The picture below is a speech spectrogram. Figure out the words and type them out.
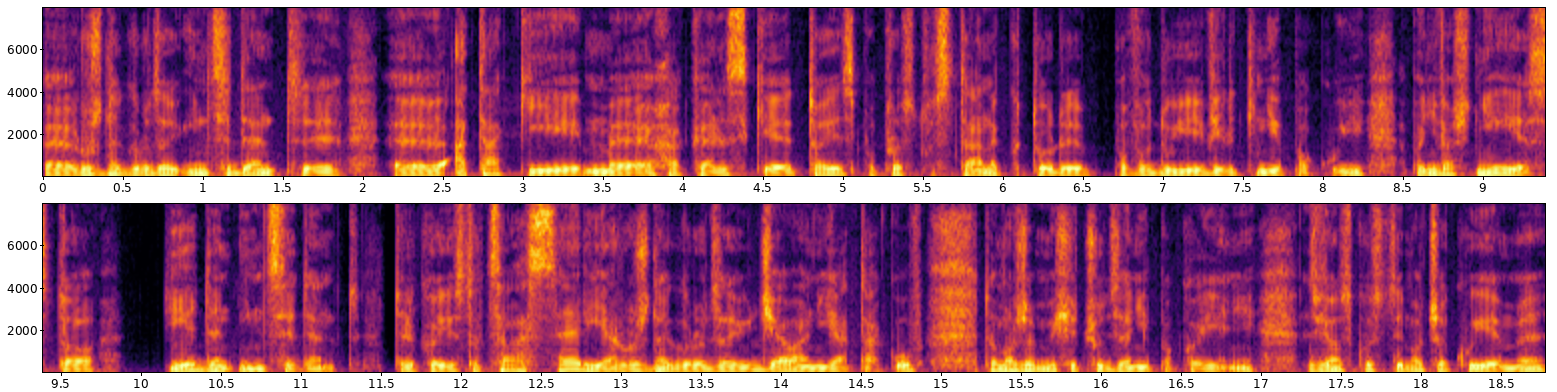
różnego rodzaju incydenty, ataki hakerskie, to jest po prostu stan, który powoduje wielki niepokój, ponieważ nie jest to jeden incydent, tylko jest to cała seria różnego rodzaju działań i ataków, to możemy się czuć zaniepokojeni. W związku z tym oczekujemy,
